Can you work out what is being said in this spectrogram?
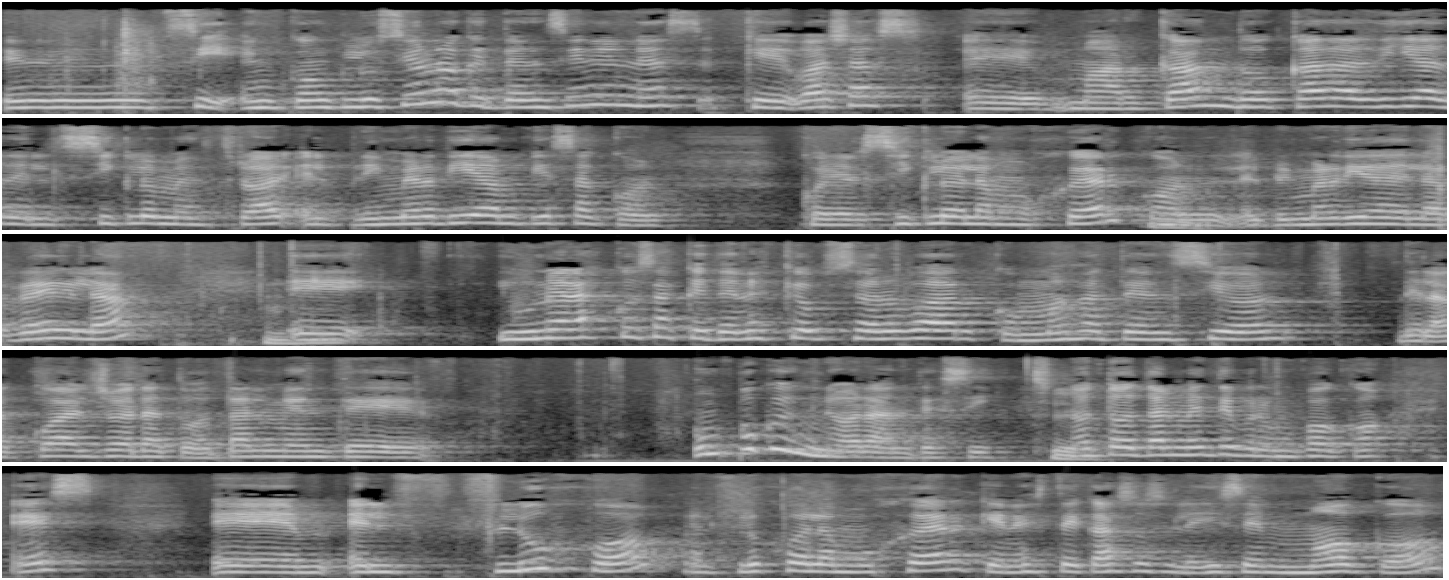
en- sí, en conclusión lo que te enseñan es que vayas eh, marcando cada día del ciclo menstrual. El primer día empieza con, con el ciclo de la mujer, con el primer día de la regla. Eh, y una de las cosas que tenés que observar con más atención, de la cual yo era totalmente un poco ignorante, sí. Sí. No totalmente, pero un poco. Es eh, el flujo, el flujo de la mujer, que en este caso se le dice moco,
